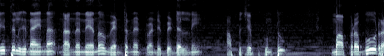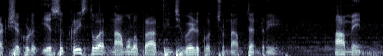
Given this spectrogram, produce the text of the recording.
చేతులకి నాయన నన్ను నేను వెంటనటువంటి బిడ్డల్ని అప్పచెప్పుకుంటూ మా ప్రభు రక్షకుడు యేసుక్రీస్తు వారి నామలో ప్రార్థించి వేడుకొచ్చున్నాం తండ్రి. ఆమెన్.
